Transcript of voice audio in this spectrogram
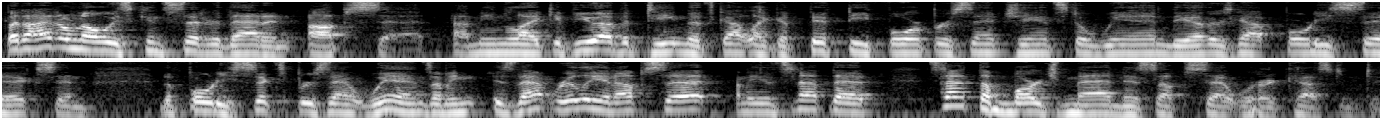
but I don't always consider that an upset. I mean, like if you have a team that's got like a 54% chance to win, the other's got 46 and the 46% wins, I mean, is that really an upset? I mean, it's not that it's not the March Madness upset we're accustomed to.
